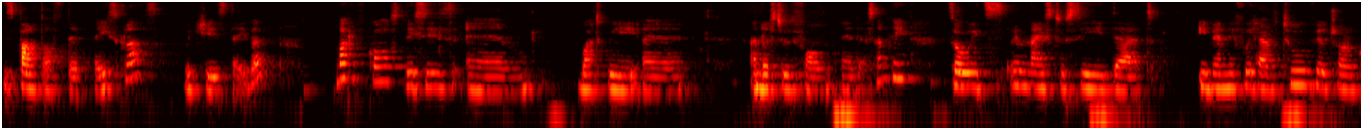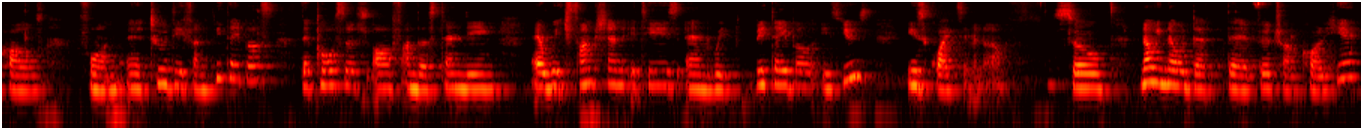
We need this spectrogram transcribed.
is part of the base class, which is table. But of course, this is um, what we uh, understood from uh, the assembly. So it's really nice to see that even if we have two virtual calls from uh, two different vtables, the process of understanding uh, which function it is and which vtable is used is quite similar. So now we know that the virtual call here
